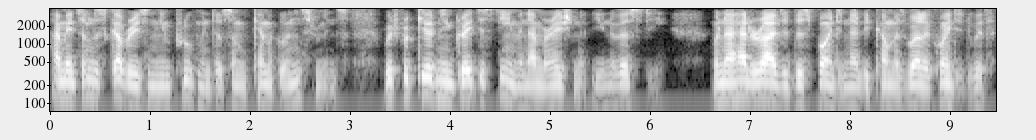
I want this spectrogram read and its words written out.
I made some discoveries in the improvement of some chemical instruments, which procured me great esteem and admiration at the university. When I had arrived at this point and had become as well acquainted with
